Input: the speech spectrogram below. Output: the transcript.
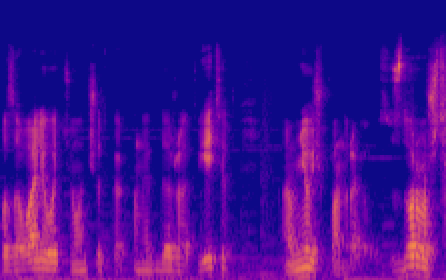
позаваливать, и он что-то как-то на это даже ответит. А мне очень понравилось. Здорово, что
